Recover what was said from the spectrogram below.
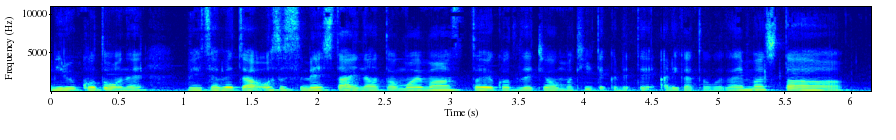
見ることをねめちゃめちゃおすすめしたいなと思います。ということで今日も聞いてくれてありがとうございました。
